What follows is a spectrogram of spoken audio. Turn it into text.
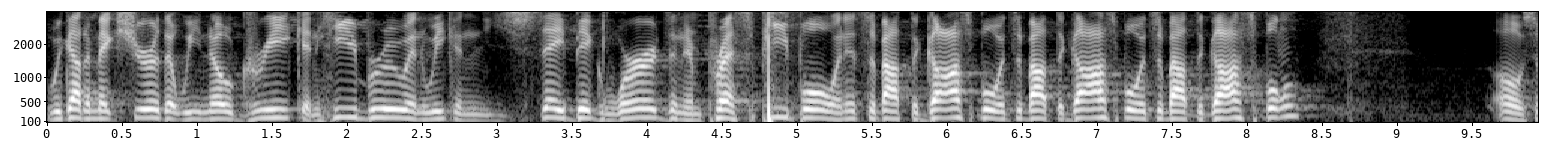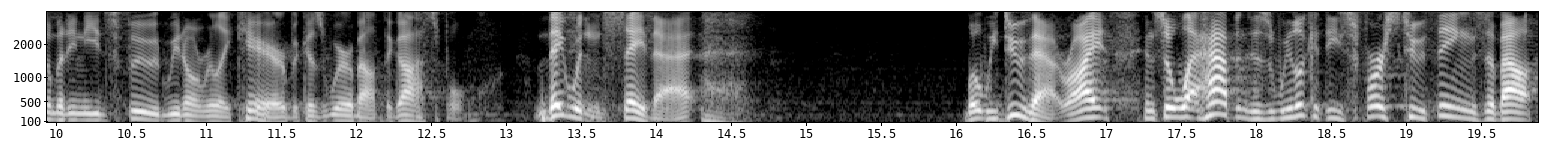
We got to make sure that we know Greek and Hebrew and we can say big words and impress people. And it's about the gospel, it's about the gospel, it's about the gospel. Oh, somebody needs food. We don't really care because we're about the gospel. They wouldn't say that. But we do that, right? And so what happens is we look at these first two things about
